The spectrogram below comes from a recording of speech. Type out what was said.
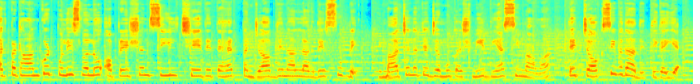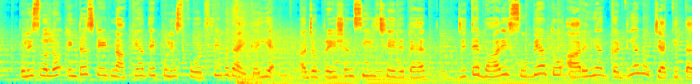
ਅੱਜ ਪਠਾਨਕੋਟ ਪੁਲਿਸ ਵੱਲੋਂ ਆਪਰੇਸ਼ਨ ਸੀਲ 6 ਦੇ ਤਹਿਤ ਪੰਜਾਬ ਦੇ ਨਾਲ ਲੱਗਦੇ ਸੂਬੇ, ਹਿਮਾਚਲ ਅਤੇ ਜੰਮੂ ਕਸ਼ਮੀਰ ਦੀਆਂ ਸੀਮਾਵਾਂ ਤੇ ਚੌਕਸੀ ਵਧਾ ਦਿੱਤੀ ਗਈ ਹੈ। ਪੁਲਿਸ ਵੱਲੋਂ ਇੰਟਰਸਟੇਟ ਨਾਕਿਆਂ ਤੇ ਪੁਲਿਸ ਫੋਰਸ ਵੀ ਵਧਾਈ ਗਈ ਹੈ। ਅੱਜ ਆਪਰੇਸ਼ਨ ਸੀਲ 6 ਦੇ ਤਹਿਤ ਜਿੱਥੇ ਬਾਹਰੀ ਸੂਬਿਆਂ ਤੋਂ ਆ ਰਹੀਆਂ ਗੱਡੀਆਂ ਨੂੰ ਚੈੱਕ ਕੀਤਾ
